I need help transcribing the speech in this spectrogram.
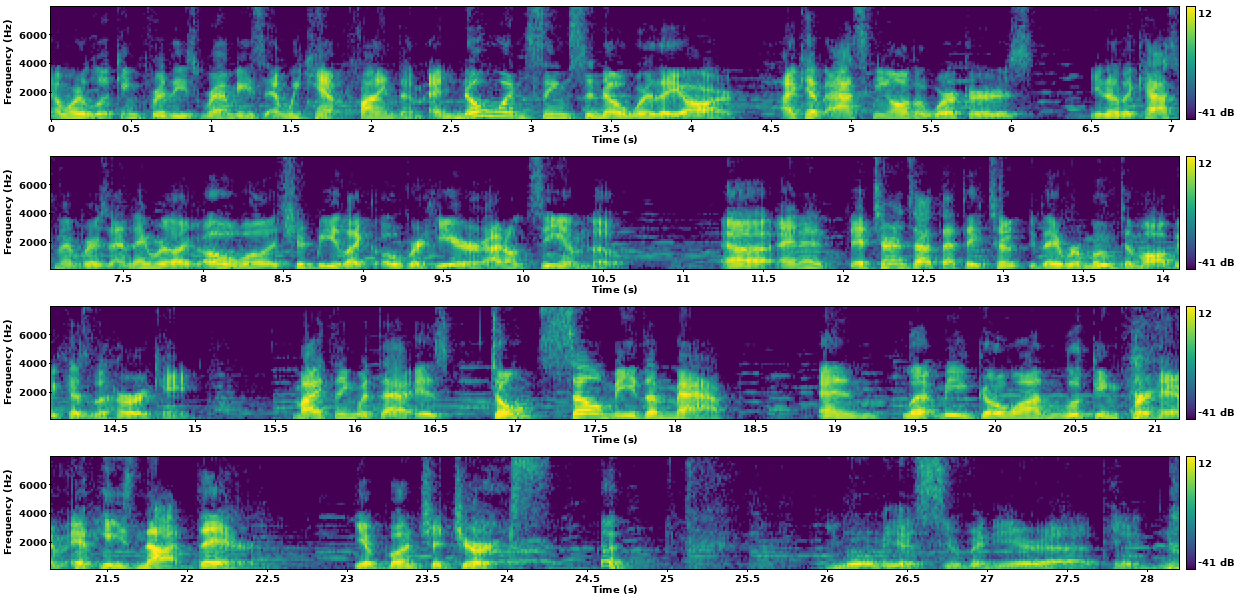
And we're looking for these Remy's, and we can't find them, and no one seems to know where they are. I kept asking all the workers, you know, the cast members, and they were like, "Oh, well, it should be like over here. I don't see him though." Uh, and it, it turns out that they took they removed them all because of the hurricane. My thing with that is don't sell me the map and let me go on looking for him if he's not there. You bunch of jerks. You owe me a souvenir uh, pin.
